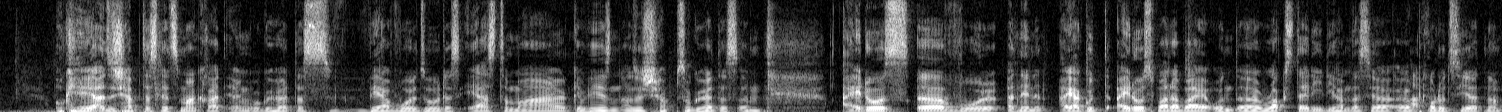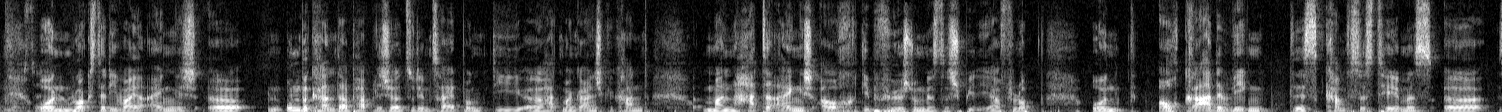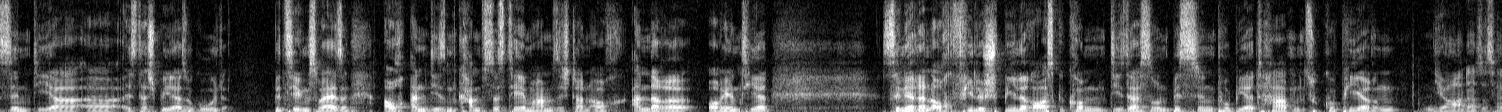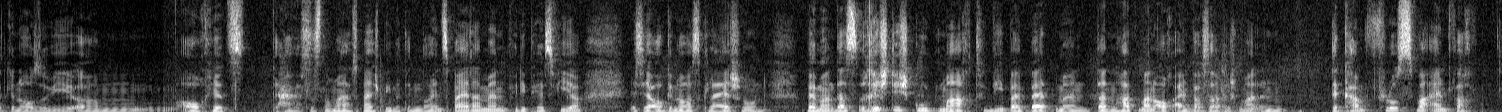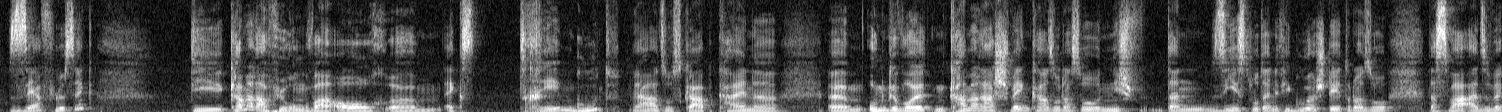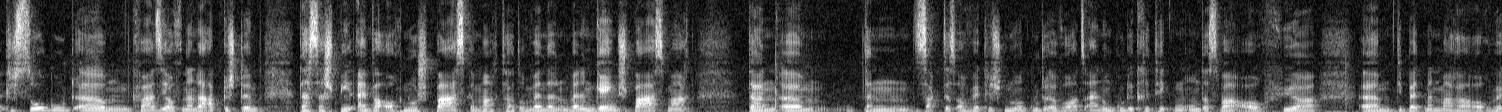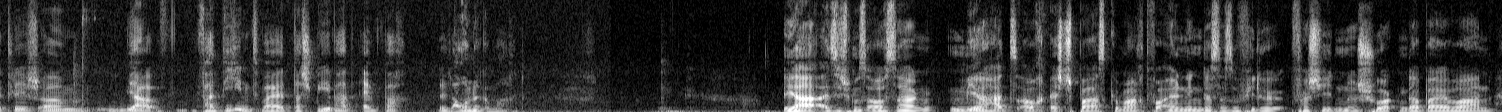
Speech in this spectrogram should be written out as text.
Okay, also ich habe das letzte Mal gerade irgendwo gehört, das wäre wohl so das erste Mal gewesen. Also ich habe so gehört, dass ähm, Eidos äh, wohl, äh, nee, ah ja gut, Eidos war dabei und äh, Rocksteady, die haben das ja äh, produziert, ne? Rocksteady. Und Rocksteady war ja eigentlich äh, ein unbekannter Publisher zu dem Zeitpunkt, die äh, hat man gar nicht gekannt. Man hatte eigentlich auch die Befürchtung, dass das Spiel eher floppt und auch gerade wegen des Kampfsystems äh, sind die ja, äh, ist das Spiel ja so gut. Beziehungsweise auch an diesem Kampfsystem haben sich dann auch andere orientiert. Es sind ja dann auch viele Spiele rausgekommen, die das so ein bisschen probiert haben zu kopieren. Ja, das ist halt genauso wie ähm, auch jetzt ja, das ist nochmal das Beispiel mit dem neuen Spider-Man für die PS4, ist ja auch genau das gleiche. Und wenn man das richtig gut macht, wie bei Batman, dann hat man auch einfach, sag ich mal, ein, der Kampffluss war einfach sehr flüssig. Die Kameraführung war auch ähm, extrem gut. Ja, also es gab keine ähm, ungewollten Kameraschwenker, so dass du nicht dann siehst, wo deine Figur steht oder so. Das war also wirklich so gut ähm, quasi aufeinander abgestimmt, dass das Spiel einfach auch nur Spaß gemacht hat. Und wenn, wenn ein Game Spaß macht, dann, ähm, dann sagt es auch wirklich nur gute Awards ein und gute Kritiken. Und das war auch für ähm, die Batman-Macher auch wirklich ähm, ja, verdient, weil das Spiel hat einfach Laune gemacht. Ja, also ich muss auch sagen, mir hat es auch echt Spaß gemacht, vor allen Dingen, dass da so viele verschiedene Schurken dabei waren.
